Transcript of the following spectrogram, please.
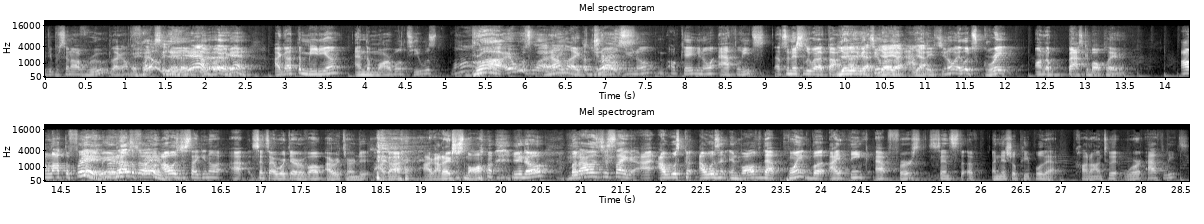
fifty percent off Rhude. Like I'm Hell flexing yeah. Yeah, but again, I got the medium and the marble tee was long. Bruh, it was like And I'm like, a you know, dress. you know, okay, you know athletes. That's initially what I thought. Yeah, As a yeah, yeah, yeah, I yeah, like, yeah. athletes. You know, it looks great on a basketball player. I'm not the frame. Yeah, you you're know? not the So frame. I was just like, you know, I, since I worked at Revolve, I returned it. I got, I got extra small, you know. But I was just like, I, I was, I wasn't involved at that point. But I think at first, since the initial people that caught on to it were athletes,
